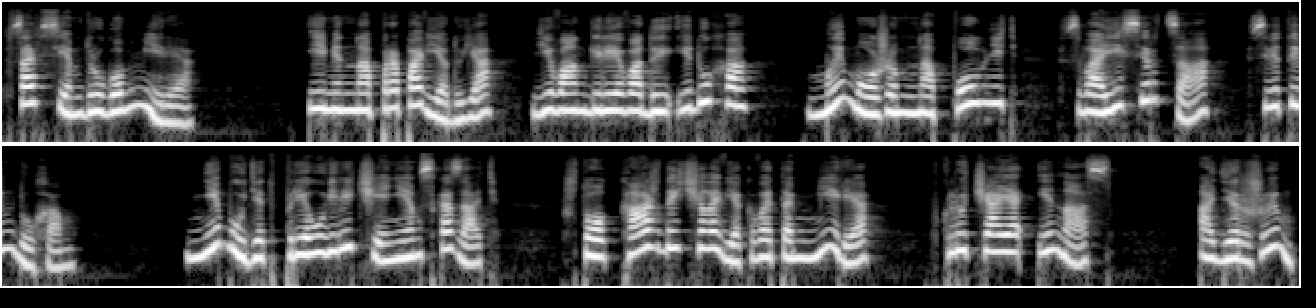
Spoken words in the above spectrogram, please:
в совсем другом мире. Именно проповедуя Евангелие воды и духа, мы можем наполнить свои сердца Святым Духом. Не будет преувеличением сказать, что каждый человек в этом мире, включая и нас, одержим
